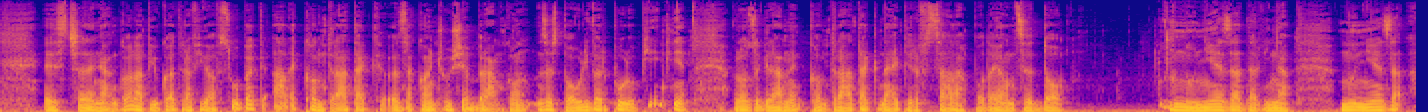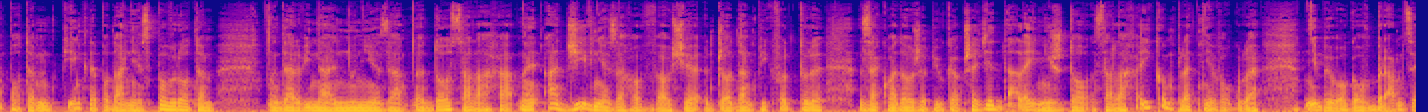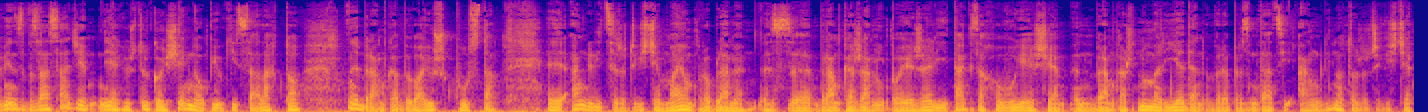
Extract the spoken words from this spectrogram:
y, strzelenia gola, piłka trafiła w słupek, ale kontratak zakończył się bramką zespołu Liverpoolu. Pięknie rozegrany kontratak, najpierw w salach podający do Nunieza, Darwina Nunieza, a potem piękne podanie z powrotem Darwina Nunieza do Salaha, a dziwnie zachowywał się Jordan Pickford, który zakładał, że piłka przejdzie dalej niż do Salaha i kompletnie w ogóle nie było go w bramce, więc w zasadzie jak już tylko sięgnął piłki Salah, to bramka była już pusta. Anglicy rzeczywiście mają problemy z bramkarzami, bo jeżeli tak zachowuje się bramkarz numer jeden w reprezentacji Anglii, Anglii, no to rzeczywiście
